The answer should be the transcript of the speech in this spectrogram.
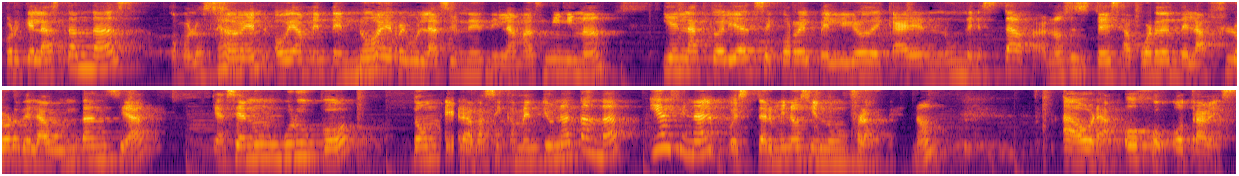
porque las tandas, como lo saben, obviamente no hay regulaciones ni la más mínima, y en la actualidad se corre el peligro de caer en una estafa. No sé si ustedes se acuerdan de la flor de la abundancia, que hacían un grupo donde era básicamente una tanda y al final pues terminó siendo un fraude, ¿no? Ahora, ojo, otra vez.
